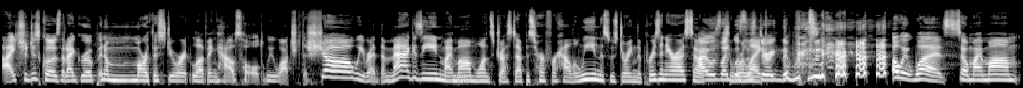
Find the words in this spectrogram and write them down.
I should disclose that I grew up in a Martha Stewart loving household. We watched the show, we read the magazine. My mom once dressed up as her for Halloween. This was during the prison era, so I was like, was this like during the prison era? Oh, it was. So my mom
